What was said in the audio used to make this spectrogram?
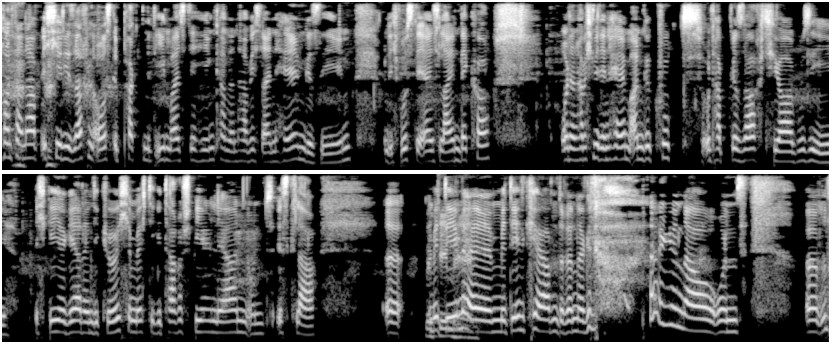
und dann habe ich hier die Sachen ausgepackt mit ihm, als der hinkam. Dann habe ich seinen Helm gesehen und ich wusste, er ist Linebacker. Und dann habe ich mir den Helm angeguckt und habe gesagt, ja, Gusi, ich gehe gerne in die Kirche, möchte Gitarre spielen lernen und ist klar. Äh, mit, mit dem, Helm. Mit den Kerben drin, genau. genau. Und. das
